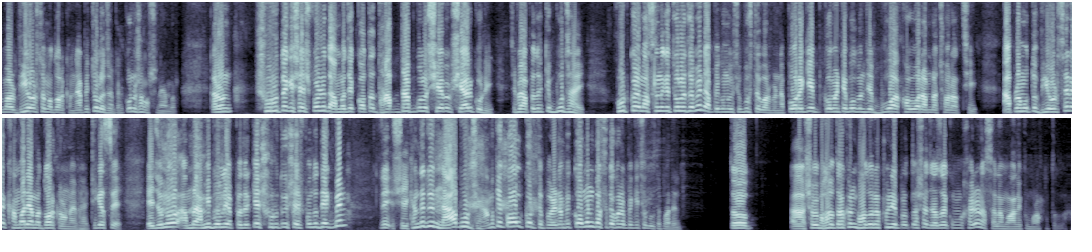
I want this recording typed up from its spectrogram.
আমার ভিউয়ার্স আমার দরকার নেই, আপনি চলে যাবেন, কোনো সমস্যা নেই আমার। কারণ শুরু থেকে শেষ পর্যন্ত আমরা যে কথা ধাপ ধাপগুলো সেভাবে শেয়ার করি যেভাবে আপনাদেরকে বুঝাই, হুট করে মাঝখান থেকে চলে যাবেন, আপনি কোনো কিছু বুঝতে পারবেন না। পরে গিয়ে কমেন্টে বলবেন যে ভুয়া খবর আমরা ছড়াচ্ছি। আপনার মতো ভিউয়ার্সের খামারে আমার দরকার নয় ভাই, ঠিক আছে? এই জন্য আমরা আমি বলি আপনাদেরকে, শুরু থেকে শেষ পর্যন্ত দেখবেন যদি সেখান থেকে যদি না বুঝেন, আমাকে কল করতে পারেন, আপনি কমেন্ট বক্সে তখন আপনি কিছু বলতে পারেন। তো সবাই ভালো থাকুন ভালো রাখুন এই প্রত্যাশা যা যা কোনো খাইলেন আসসালামু আলাইকুম রহমতুল্লাহ।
